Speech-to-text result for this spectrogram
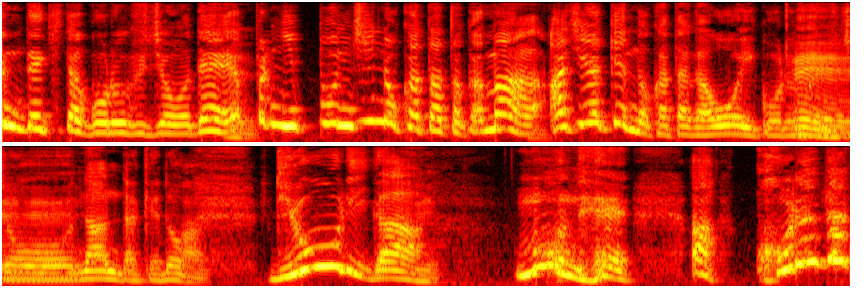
年できたゴルフ場でやっぱり日本人の方とかまあアジア圏の方が多いゴルフ場なんだけど、料理がえもうねあこれだ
